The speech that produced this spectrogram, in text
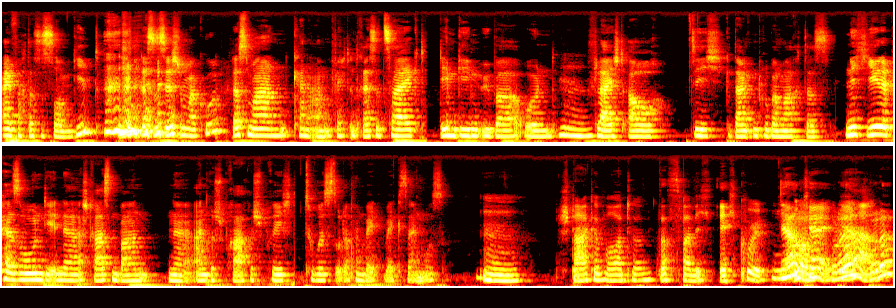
einfach, dass es Sorgen gibt. das ist ja schon mal cool. Dass man, keine Ahnung, vielleicht Interesse zeigt dem gegenüber und vielleicht auch sich Gedanken drüber macht, dass nicht jede Person, die in der Straßenbahn eine andere Sprache spricht, Tourist oder von weit weg sein muss. Mm, starke Worte. Das fand ich echt cool. Ja, Okay, oder? ja. Oder?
